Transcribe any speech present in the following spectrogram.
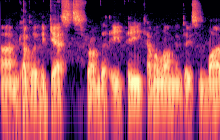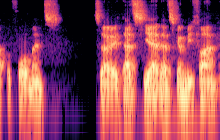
um, a couple of the guests from the EP come along and do some live performance. So that's yeah, that's going to be fun.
